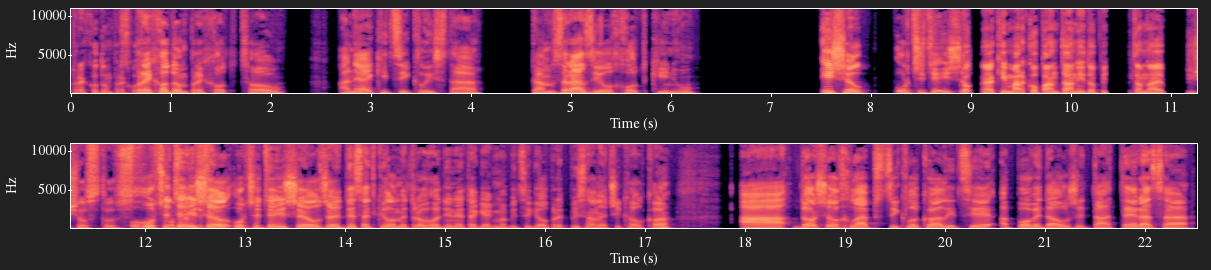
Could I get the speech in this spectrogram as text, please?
Prechodom, s prechod. prechodom pre chodcov a nejaký cyklista tam zrazil chodkyňu, išiel, určite išiel, Nejaký Marko Pantani do tam na išiel sto, sto, určite 80. išiel, určite išiel, že 10 km hodine, tak jak má bicykel predpísané, či koľko. A došiel chlap z cyklokoalície a povedal, že tá terasa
